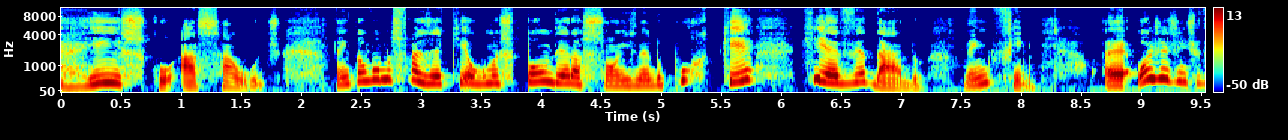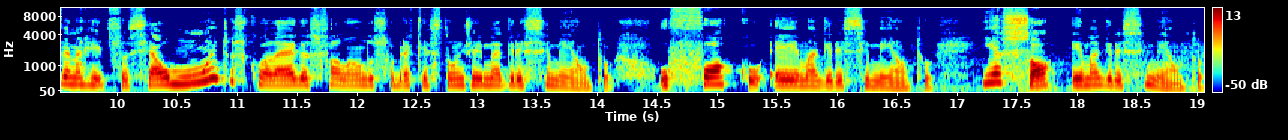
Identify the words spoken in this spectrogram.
risco à saúde. Então vamos fazer aqui algumas ponderações né, do porquê que é vedado. Né? Enfim, é, hoje a gente vê na rede social muitos colegas falando sobre a questão de emagrecimento. O foco é emagrecimento e é só emagrecimento.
